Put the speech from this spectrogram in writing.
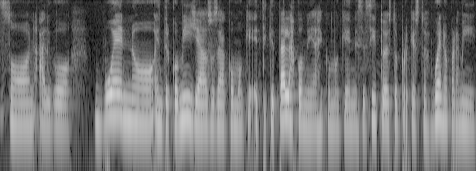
son algo bueno, entre comillas, o sea, como que etiquetar las comidas y como que necesito esto porque esto es bueno para mí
